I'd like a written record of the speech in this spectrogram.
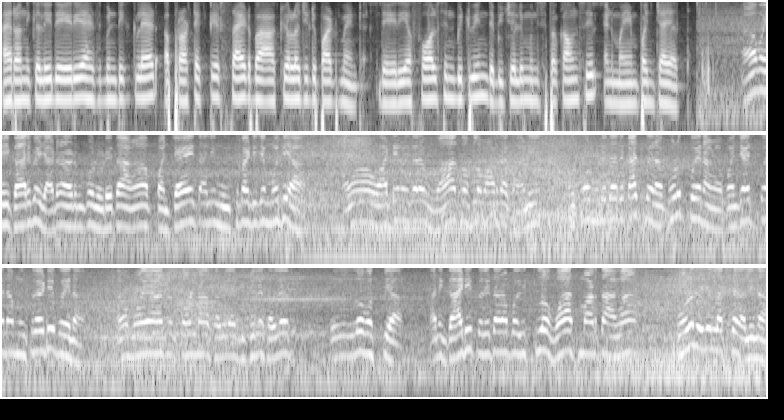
Ironically, the area has been declared a protected site by archaeology department. The area falls in between the Bicholi Municipal Council and Mayam Panchayat. हांगा पळय गार्बेज हाडून हाडून कोण उडयता हांगा पंचायत आनी म्युन्सिपाल्टीचे मदीं आहा हांगा हो, वाटेन वयताना वास असलो मारता घाणी आनी कोण उडयता ते कांयच पळयना कोणूच पळयना हांगा पंचायत पळयना मुन्सिपाल्टी पळयना हांगा मोयात चोडणा सगळे भितरले सगळे लोक वसत्या. आनी गाडी चलयताना पळय इतलो वास मारता हांगा कोणूच हेजेर लक्ष घालिना.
